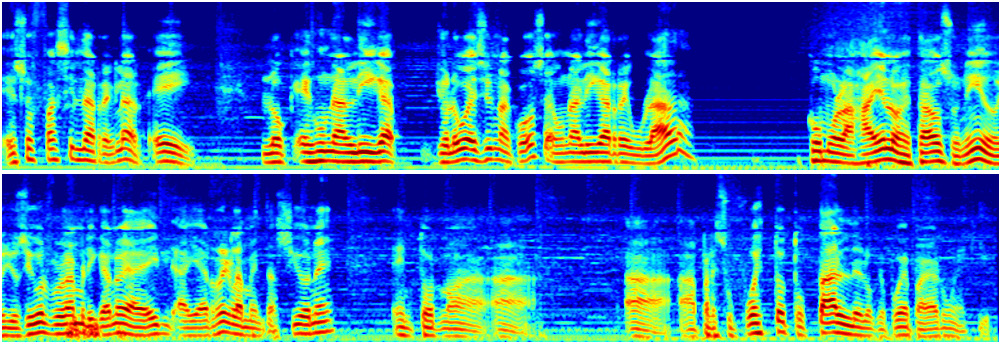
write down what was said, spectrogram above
eso es fácil de arreglar. Ey, lo que es una liga, yo le voy a decir una cosa, es una liga regulada, como las hay en los Estados Unidos. Yo sigo el fútbol americano y hay, hay reglamentaciones en torno a, a, presupuesto total de lo que puede pagar un equipo.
